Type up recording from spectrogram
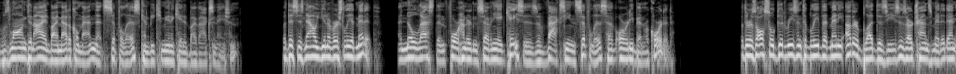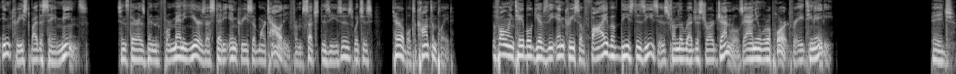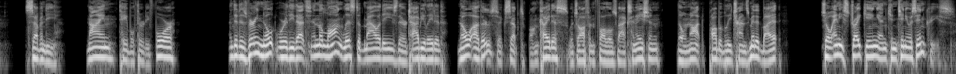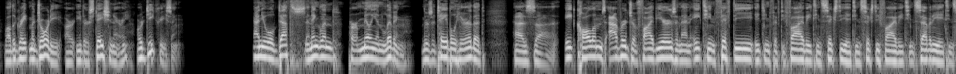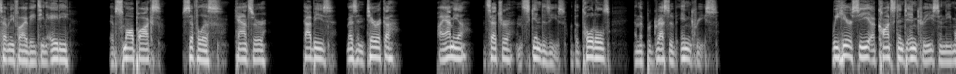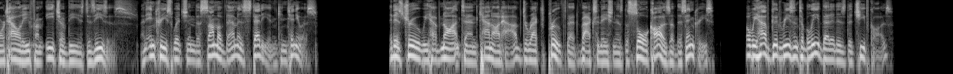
It was long denied by medical men that syphilis can be communicated by vaccination, but this is now universally admitted, and no less than 478 cases of vaccine syphilis have already been recorded. But there is also good reason to believe that many other blood diseases are transmitted and increased by the same means since there has been for many years a steady increase of mortality from such diseases, which is terrible to contemplate. The following table gives the increase of five of these diseases from the Registrar General's annual report for 1880. Page 79, Table 34. And it is very noteworthy that in the long list of maladies there tabulated, no others, except bronchitis, which often follows vaccination, though not probably transmitted by it, show any striking and continuous increase, while the great majority are either stationary or decreasing. Annual deaths in England per million living. There's a table here that has uh, eight columns, average of five years, and then 1850, 1855, 1860, 1865, 1870, 1875, 1880. They have smallpox, syphilis, cancer, tabes, mesenterica, pyemia, etc., and skin disease, with the totals and the progressive increase we here see a constant increase in the mortality from each of these diseases, an increase which in the sum of them is steady and continuous. It is true we have not and cannot have direct proof that vaccination is the sole cause of this increase, but we have good reason to believe that it is the chief cause.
